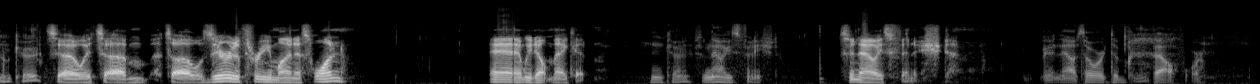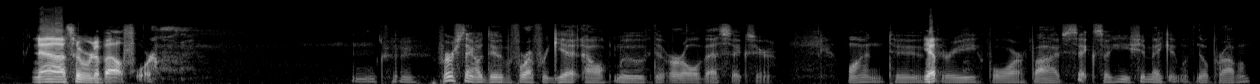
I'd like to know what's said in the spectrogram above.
Okay. So it's um it's a 0 to 3 minus 1, and we don't make it. Okay. So now he's finished, So now he's finished. and now it's over to Balfour. Now it's over to Balfour. Okay. First thing I'll do before I forget, I'll move the Earl of Essex here. One, two, Yep. three, four, five, six. So he should make it with no problem.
